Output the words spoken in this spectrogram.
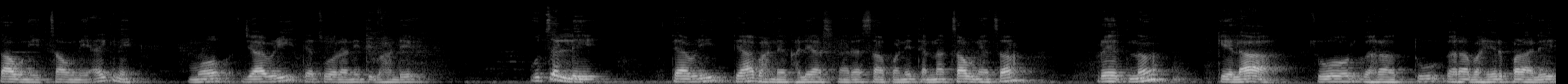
चावणे चावणे ऐक नाही मग ज्यावेळी त्या चोराने ती भांडे उचलले त्यावेळी त्या भांड्याखाली असणाऱ्या सापाने त्यांना चावण्याचा प्रयत्न केला. चोर घरातू घराबाहेर पळाले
